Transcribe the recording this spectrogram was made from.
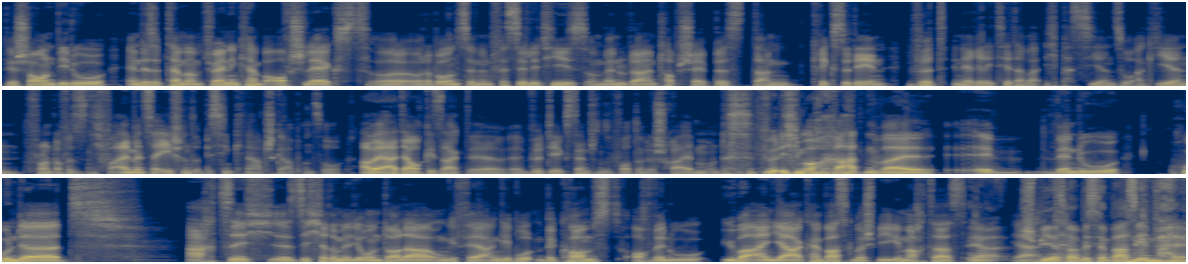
wir schauen, wie du Ende September im Training Camp aufschlägst oder, bei uns in den Facilities und wenn du da in Top-Shape bist, dann kriegst du den. Wird in der Realität aber nicht passieren, so agieren Front Office nicht, vor allem wenn es da eh schon so ein bisschen Knatsch gab und so. Aber er hat ja auch gesagt, er, wird die Extension sofort unterschreiben und das würde ich ihm auch raten, weil ey, wenn du 100 80 äh, sichere Millionen Dollar ungefähr angeboten bekommst, auch wenn du über ein Jahr kein Basketballspiel gemacht hast. Ja, ja spiel erst mal ein bisschen Basketball.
